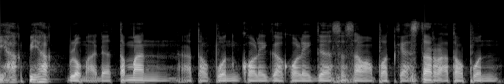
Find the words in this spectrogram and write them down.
pihak-pihak uh, belum ada teman ataupun kolega-kolega sesama podcaster ataupun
